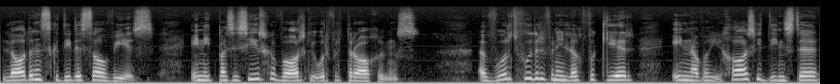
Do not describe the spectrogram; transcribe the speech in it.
ladingsgediede sal wees en het passasiers gewaarski oor vertragings een woordvoeder van die lichtverkeer en navigatiedienste,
